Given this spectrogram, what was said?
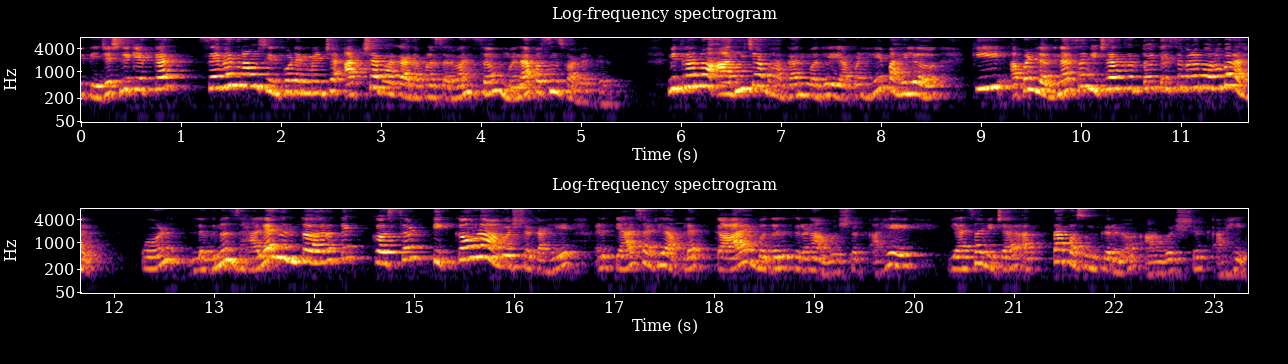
मी तेजश्री केतकर सेव्हन राऊंड इन्फोटेनमेंटच्या आजच्या भागात आपण सर्वांचं मनापासून स्वागत करतो. मित्रांनो आधीच्या भागांमध्ये आपण हे पाहिलं की आपण लग्नाचा विचार करतोय ते सगळं बरोबर आहे. पण लग्न झाल्यानंतर ते कसं टिकवणं आवश्यक आहे आणि त्यासाठी आपल्यात काय बदल करणं आवश्यक आहे याचा विचार आत्तापासून करणं आवश्यक आहे.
